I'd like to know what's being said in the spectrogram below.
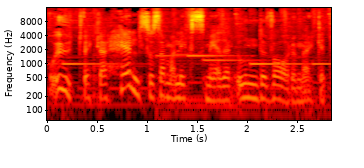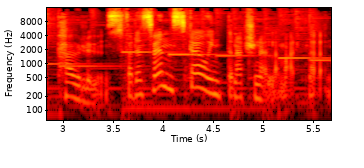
och utvecklar hälsosamma livsmedel under varumärket Pauluns för den svenska och internationella marknaden.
